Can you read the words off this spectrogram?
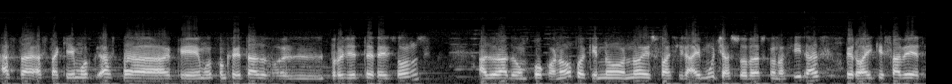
Hasta hasta que hemos hasta que hemos concretado el proyecto Resons ha durado un poco, ¿no? Porque no no es fácil. Hay muchas obras conocidas, pero hay que saber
